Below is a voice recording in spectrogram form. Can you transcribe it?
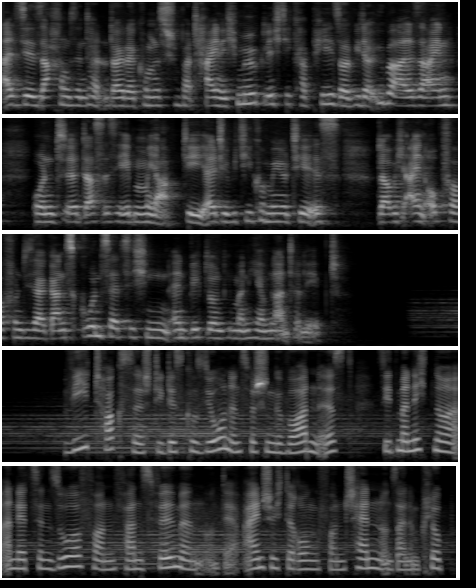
All diese Sachen sind halt unter der Kommunistischen Partei nicht möglich. Die KP soll wieder überall sein. Und äh, das ist eben, ja, die LGBT-Community ist, glaube ich, ein Opfer von dieser ganz grundsätzlichen Entwicklung, die man hier im Land erlebt. Wie toxisch die Diskussion inzwischen geworden ist, sieht man nicht nur an der Zensur von Fans Filmen und der Einschüchterung von Chen und seinem Club.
